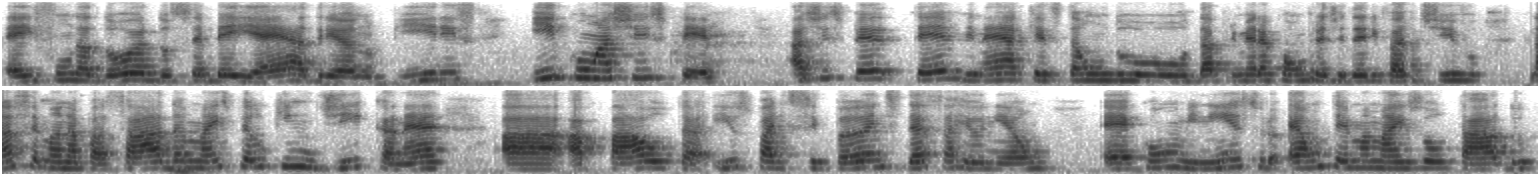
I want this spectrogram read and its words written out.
é, e fundador do CBIE, Adriano Pires, e com a XP. A XP teve né, a questão do, da primeira compra de derivativo na semana passada, mas pelo que indica né, a, a pauta e os participantes dessa reunião é, com o ministro, é um tema mais voltado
